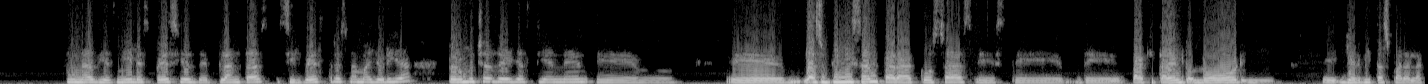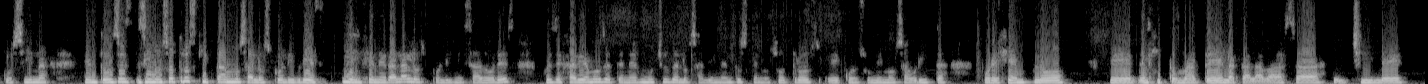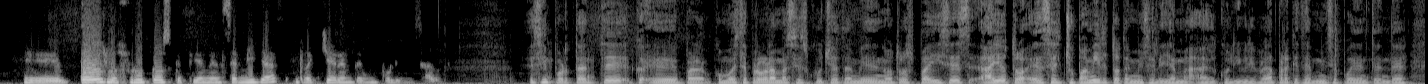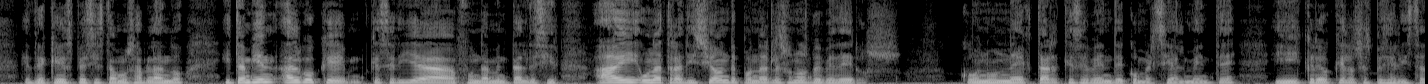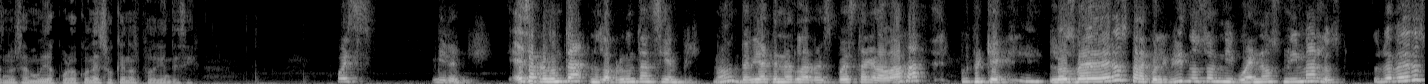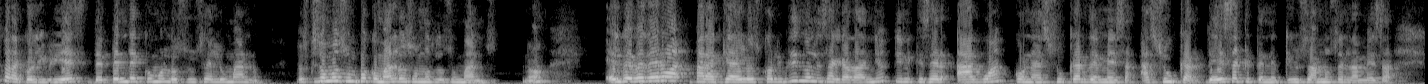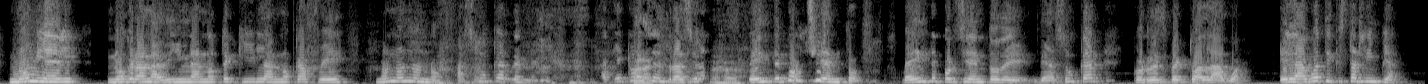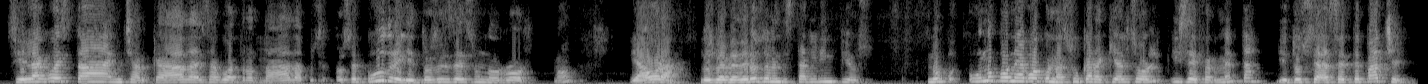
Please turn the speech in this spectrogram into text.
unas 10.000 especies de plantas silvestres, la mayoría, pero muchas de ellas tienen, em, eh, las utilizan para cosas, este, de, para quitar el dolor y eh, hierbitas para la cocina. Entonces, si nosotros quitamos a los colibríes y en general a los polinizadores, pues dejaríamos de tener muchos de los alimentos que nosotros eh, consumimos ahorita. Por ejemplo, eh, el jitomate, la calabaza, el chile, todos los frutos que tienen semillas requieren de un polinizador. Es importante, eh, para, como este programa se escucha también en otros países, hay otro, es el chupamirto, también se le llama al colibrí, ¿verdad? Para que también se pueda entender de qué especie estamos hablando. Y también algo que, que sería fundamental decir, hay una tradición de ponerles unos bebederos con un néctar que se vende comercialmente y creo que los especialistas no están muy de acuerdo con eso. ¿Qué nos podrían decir? Pues, miren, esa pregunta nos la preguntan siempre, ¿no? Debía tener la respuesta grabada, porque los bebederos para colibríes no son ni buenos ni malos. Los bebederos para colibríes depende cómo los use el humano. Los que somos un poco malos somos los humanos, ¿no? El bebedero, para que a los colibríes no les salga daño, tiene que ser agua con azúcar de mesa, azúcar, de esa que, que usamos en la mesa. No miel, no granadina, no tequila, no café. No, no, no, no, azúcar de mesa. ¿A qué concentración? 20%, 20% de, de azúcar con respecto al agua. El agua tiene que estar limpia. Si el agua está encharcada, es agua tratada, pues entonces se pudre y entonces es un horror, ¿no? Y ahora, los bebederos deben de estar limpios. No, uno pone agua con azúcar aquí al sol y se fermenta y entonces se hace tepache.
